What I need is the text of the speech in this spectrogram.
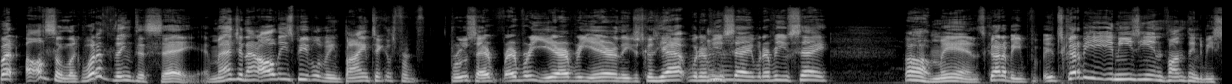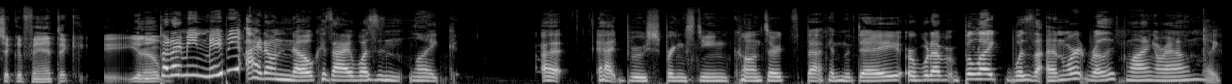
But also, like, what a thing to say. Imagine that all these people have been buying tickets for Bruce every year, every year, and he just goes, yeah, whatever you mm-hmm. say, whatever you say. Oh man, it's gotta be it's gotta be an easy and fun thing to be sycophantic, you know. But I mean, maybe I don't know because I wasn't like at at Bruce Springsteen concerts back in the day or whatever. But like, was the N word really flying around like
